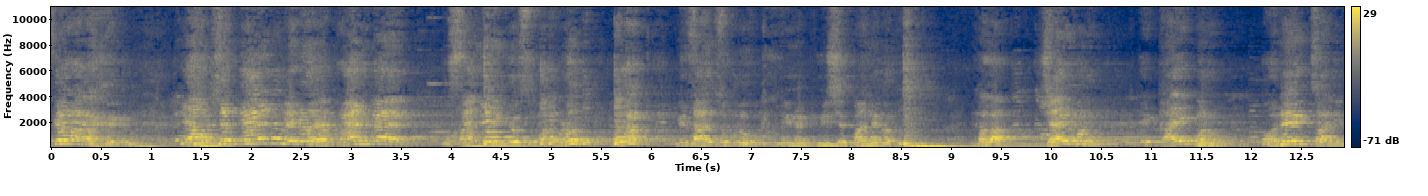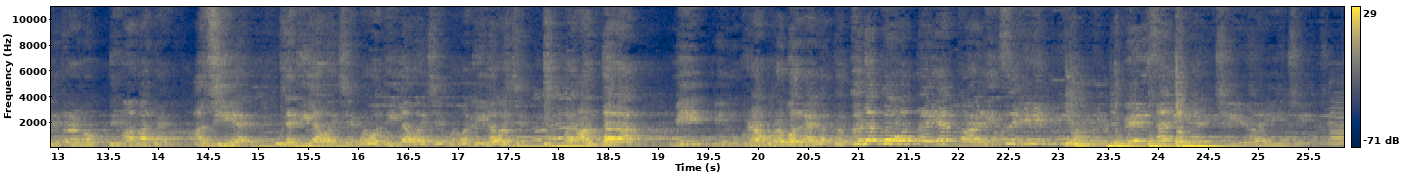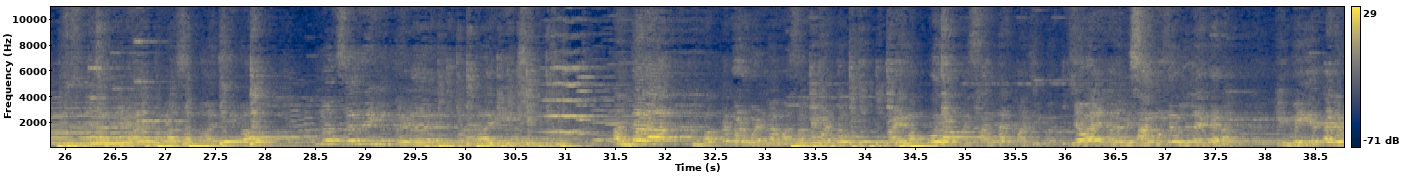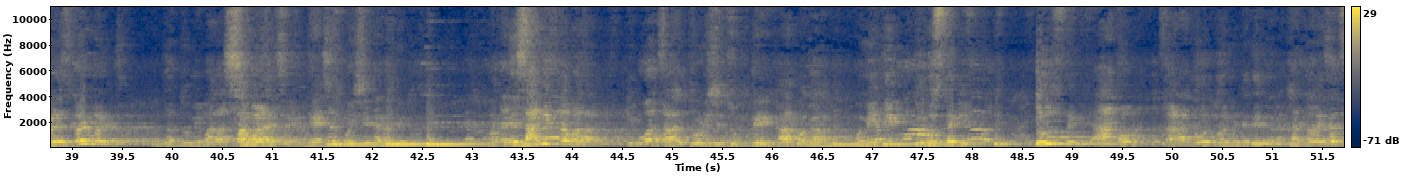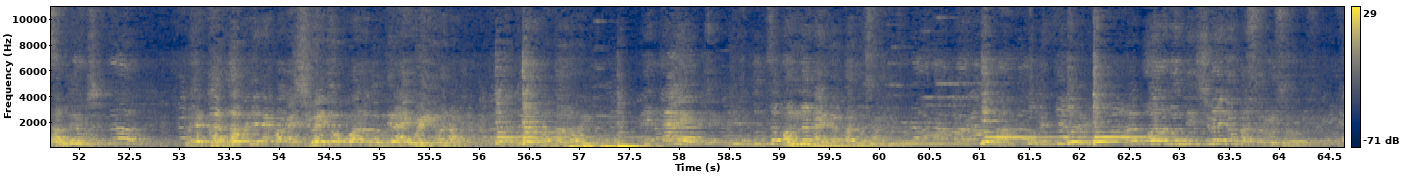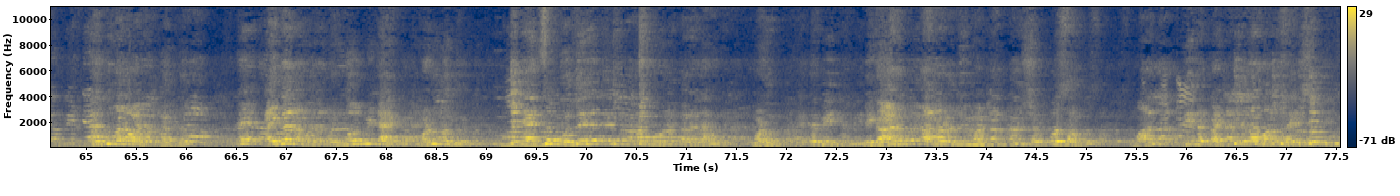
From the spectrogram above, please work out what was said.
नमस्कार या औषध काय आहे ना वेगळं? आहे ब्रँड काय तो सांग एक दिवस तुम्हाला म्हणून. बघा मी चाल चुकलो. मी निश्चित मान्य करतो. बघा शाहीर म्हणून एक गायक म्हणून अनेक चाली मित्रांनो दिमागात आहे. आज ही आहे. उद्या ती लावायची परवा ती लावायची परवा ती लावायची पण अंतरा मी मी मुखडा बरोबर गायला. धक धक होत या काळीच ही. वेळ झाली. अंतरा फक्त गडबडला माझा. मी म्हणतो आणि मग पोरं सांगतात माझी. जेव्हा एखादं मी सांगून ठेवलेलं आहे त्यांना की मी एखाद्या वेळेस गडबडलो तर तुम्ही मला सांभाळायचं आहे. त्याचेच पैसे त्यांना देतो. मग त्याने सांगितलं मला की बुवा चाल थोडीशी चुकते. का बघा. मग मी ती दुरुस्त केली. दुरुस्त केली. हा तो जरा दोन दोन मिनिटं दिले जरा. खतवायचा चाललाय विषय. म्हणजे खंत म्हणजे नाही बघा शिवाय देऊ मला दोन तीन आई बहिणी हो ना खंताला काय? तुमचं म्हणणं काय करता तो सांग? तुम्हाला वाटत घातलं ऐका ना म्हणजे म्हणजे दोन मिनिटं ऐका. म्हणून म्हणतो म्हणजे त्यांचं बोललेलं ते मला पूर्ण करायला हवं. म्हणून नाहीतर मी मी गाणं पण गाणार तुम्ही म्हणणार ना शप्प सांगतो. मला तिथं कटालेला माणूस आहे शेती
